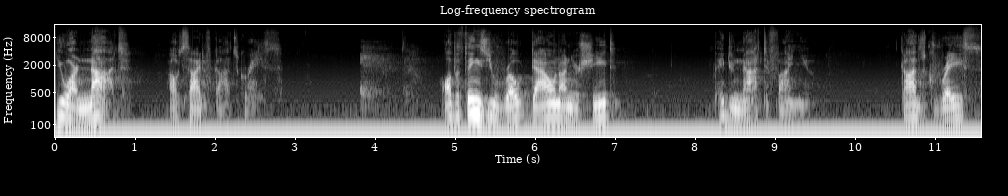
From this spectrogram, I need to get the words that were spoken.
You are not outside of God's grace. All the things you wrote down on your sheet, they do not define you. God's grace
